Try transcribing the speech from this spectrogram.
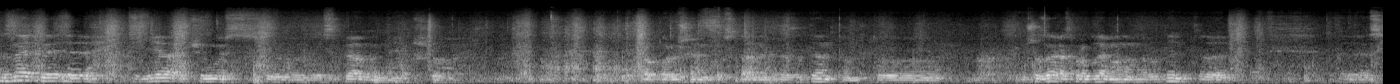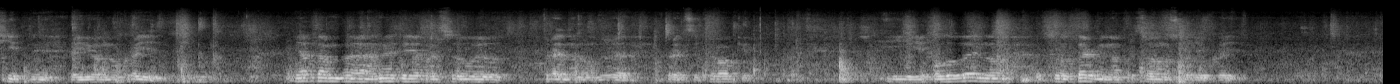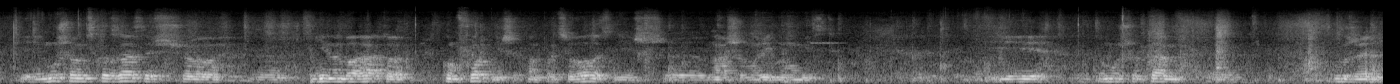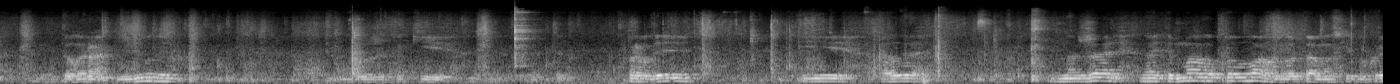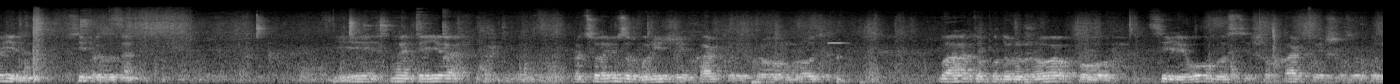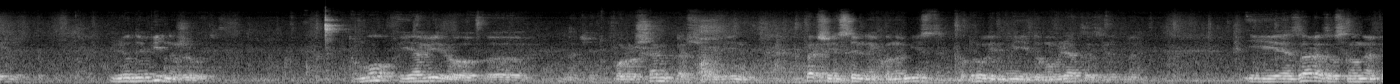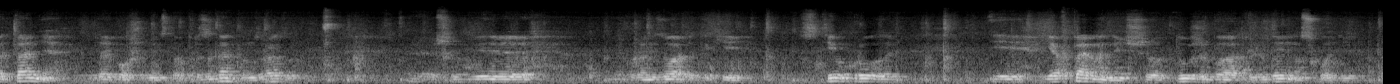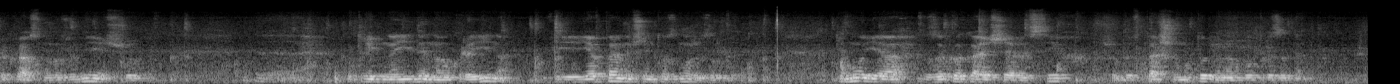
Знаєте, е, я чомусь е, впевнений, якщо Петро Порошенко стане президентом, то тому що зараз проблема номер один це е, східні регіони України. Я там, знаєте, я працюю тренером вже 30 років і половину цього терміну працював на сході України. І мушу вам сказати, що е, мені набагато комфортніше там працювалося, ніж е, в нашому рідному місті. І тому що там е, дуже толерантні люди, дуже такі правдиві. І, але, на жаль, знаєте, мало хто увагу звертав на схід України, всі президенти. І знаєте, я е, працював в Запоріжжі, в Харкові, в Кривому Розі. Багато подорожував по цілій області, що в Харкові, що в Запоріжжі. Люди бідно живуть. Тому я вірю е, в Порошенка, що він, перший, він сильний економіст, по-друге, вміє домовляти з людьми. І зараз основне питання, дай Бог, щоб він став президентом зразу, е, щоб організувати такий стіл круглий. І я впевнений, що дуже багато людей на Сході прекрасно розуміють, що е, потрібна єдина Україна, і я впевнений, що він то зможе зробити. Тому я закликаю ще раз всіх, щоб в першому турі у нас був президент.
